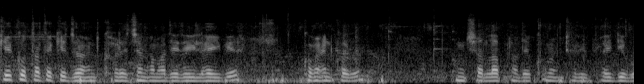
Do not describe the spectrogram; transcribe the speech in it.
কে কোথা থেকে জয়েন করেছেন আমাদের এই লাইভে কমেন্ট করুন। ইনশাল্লাহ আপনাদের কমেন্টে রিপ্লাই দিব।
